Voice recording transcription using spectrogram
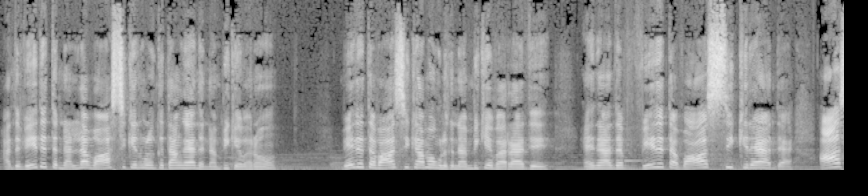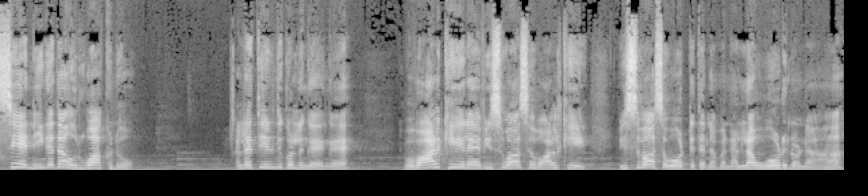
அந்த வேதத்தை நல்லா வாசிக்கிறவங்களுக்கு தாங்க அந்த நம்பிக்கை வரும். வேதத்தை வாசிக்காம உங்களுக்கு நம்பிக்கை வராது. ஏன்னா அந்த வேதத்தை வாசிக்கிற அந்த ஆசையை நீங்க தான் உருவாக்கணும். நல்லா தெரிந்து கொள்ளுங்க எங்க இப்போ வாழ்க்கையில விசுவாச வாழ்க்கை விசுவாச ஓட்டத்தை நம்ம நல்லா ஓடணும்னா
